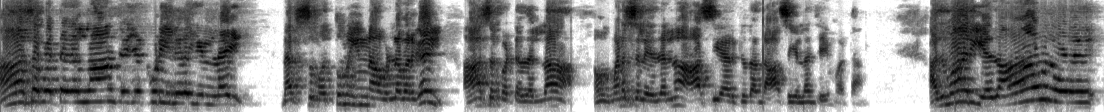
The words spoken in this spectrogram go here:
ஆசைப்பட்டதெல்லாம் செய்யக்கூடிய நிலை இல்லை. நப்சு இன்னா உள்ளவர்கள் ஆசைப்பட்டதெல்லாம் அவங்க மனசுல எதெல்லாம் ஆசையா இருக்குது அந்த ஆசையெல்லாம் செய்ய மாட்டாங்க. அது மாதிரி ஏதாவது ஒரு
